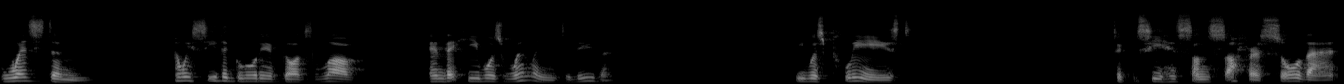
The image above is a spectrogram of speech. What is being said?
wisdom. And we see the glory of God's love in that he was willing to do that. He was pleased to see his son suffer so that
